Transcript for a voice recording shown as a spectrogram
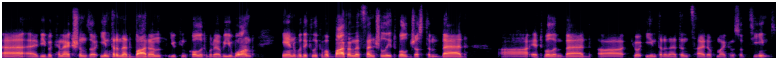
Uh, a Viva Connections or Intranet button. You can call it whatever you want. And with the click of a button, essentially, it will just embed uh, it will embed uh, your intranet inside of Microsoft Teams.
